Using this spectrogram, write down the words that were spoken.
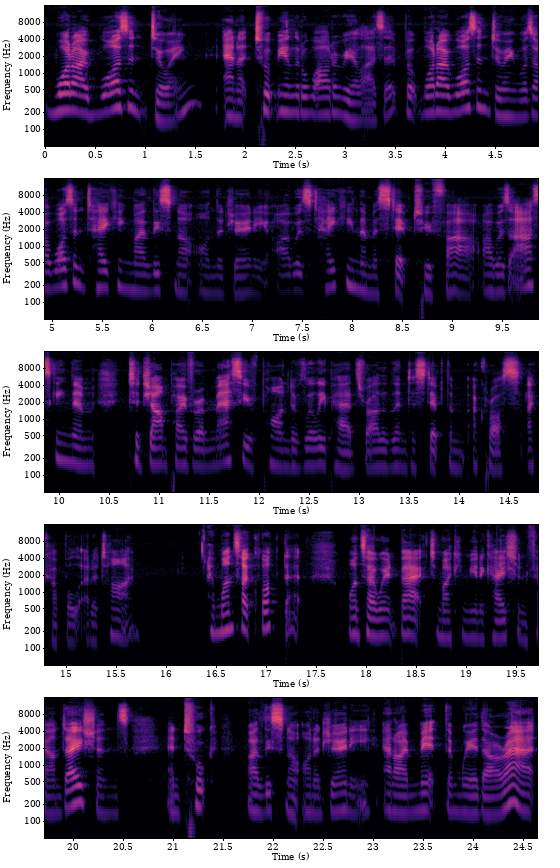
what I wasn't doing and it took me a little while to realize it. But what I wasn't doing was I wasn't taking my listener on the journey. I was taking them a step too far. I was asking them to jump over a massive pond of lily pads rather than to step them across a couple at a time. And once I clocked that, once I went back to my communication foundations and took my listener on a journey and I met them where they were at,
